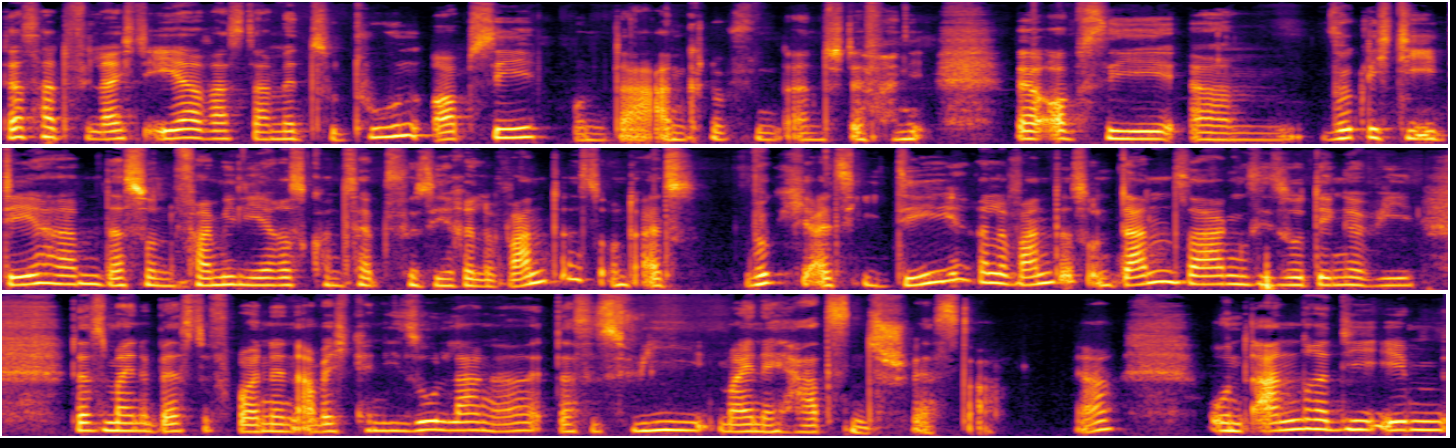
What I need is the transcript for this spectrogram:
Das hat vielleicht eher was damit zu tun, ob sie, und da anknüpfend an Stefanie, äh, ob sie ähm, wirklich die Idee haben, dass so ein familiäres Konzept für sie relevant ist und als wirklich als Idee relevant ist und dann sagen sie so Dinge wie, das ist meine beste Freundin, aber ich kenne die so lange, das ist wie meine Herzensschwester ja. Und andere, die eben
